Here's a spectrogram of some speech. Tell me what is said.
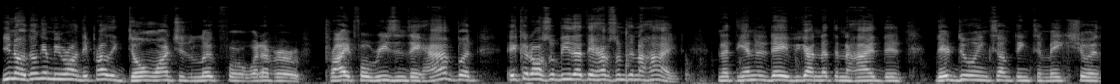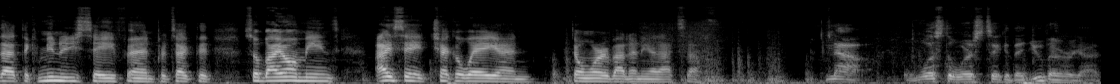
you know, don't get me wrong, they probably don't want you to look for whatever prideful reasons they have, but it could also be that they have something to hide. And at the end of the day, if you got nothing to hide, then they're doing something to make sure that the community's safe and protected. So by all means, I say check away and don't worry about any of that stuff. Now, what's the worst ticket that you've ever got?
